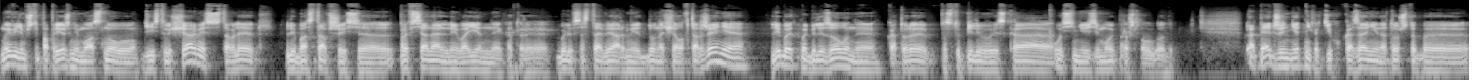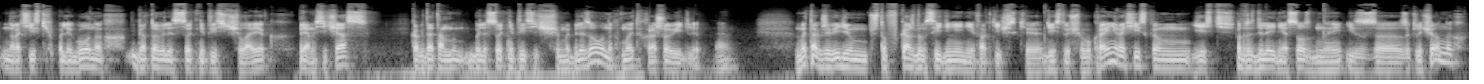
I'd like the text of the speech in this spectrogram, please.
Мы видим, что по-прежнему основу действующей армии составляют либо оставшиеся профессиональные военные, которые были в составе армии до начала вторжения, либо это мобилизованные, которые поступили в войска осенью и зимой прошлого года. Опять же, нет никаких указаний на то, чтобы на российских полигонах готовились сотни тысяч человек прямо сейчас. Когда там были сотни тысяч мобилизованных, мы это хорошо видели. Да? Мы также видим, что в каждом соединении фактически действующем в Украине российском есть подразделения, созданные из э, заключенных.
